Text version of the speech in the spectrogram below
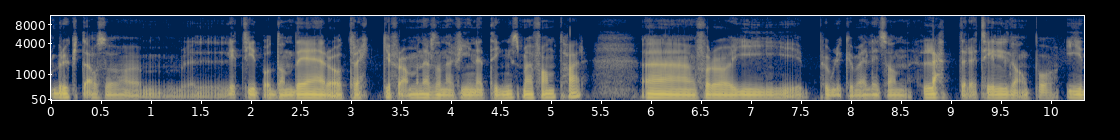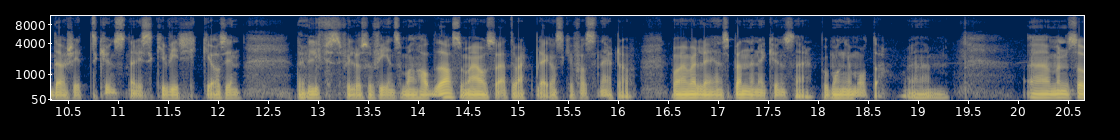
brukte jeg også um, litt tid på å dandere og trekke fram en del sånne fine ting som jeg fant her. Uh, for å gi publikum en litt sånn lettere tilgang på Ida sitt kunstneriske virke og sin, den livsfilosofien som han hadde, da, som jeg også etter hvert ble ganske fascinert av. Det var en veldig spennende kunstner på mange måter. Uh, men så,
